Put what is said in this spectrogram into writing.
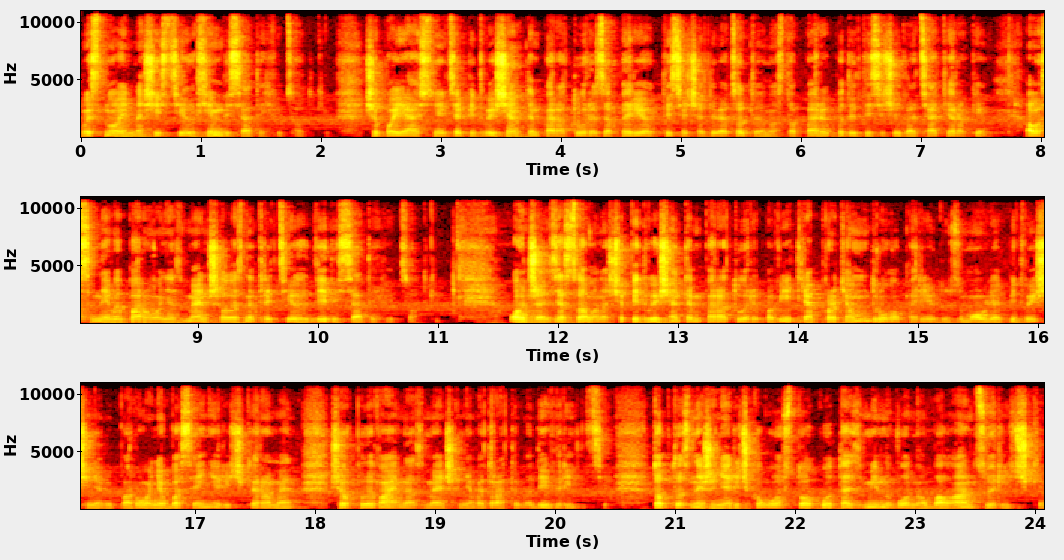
весною на 6,7%, що пояснюється підвищенням температури за період 1991 по 2020 роки, а восени випарування зменшилось на 3,2%. Отже, з'ясовано, що підвищення температури повітря протягом другого періоду підвищення випарування в басейні річки Ромен, що впливає на зменшення витрати води в річці, тобто зниження річкового стоку та зміну водного балансу річки.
